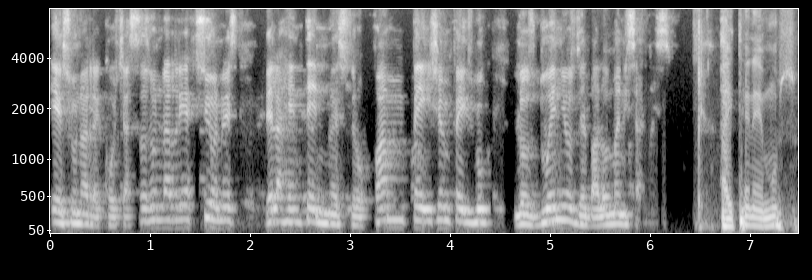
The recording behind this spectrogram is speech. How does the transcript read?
es una recocha. Estas son las reacciones de la gente en nuestro fanpage en Facebook, Los Dueños del Balón Manizales. Ahí tenemos.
